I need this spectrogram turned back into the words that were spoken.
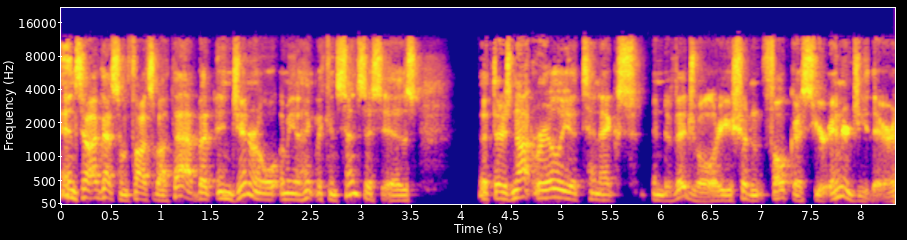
And so i've got some thoughts about that. But in general i mean i think the consensus is that there's not really a 10x individual or you shouldn't focus your energy there.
